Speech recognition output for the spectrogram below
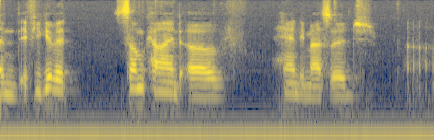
And if you give it some kind of handy message, uh,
